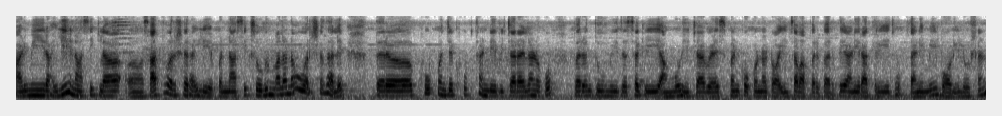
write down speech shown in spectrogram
आणि मी राहिली आहे नाशिकला सात वर्ष राहिली आहे पण नाशिक सोडून मला नऊ वर्ष झाले. तर खूप म्हणजे खूप थंडी विचारायला नको. परंतु मी जसं की आंघोळीच्या वेळेस पण कोकोनट ऑइलचा वापर करते आणि रात्री झोपताना मी बॉडी लोशन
